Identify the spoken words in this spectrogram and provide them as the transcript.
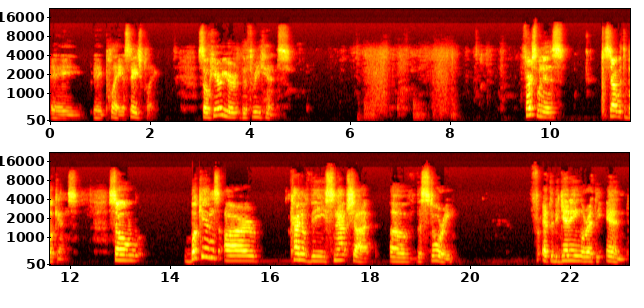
a, a play, a stage play. So here are the three hints. First one is start with the bookends. So bookends are kind of the snapshot of the story at the beginning or at the end.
